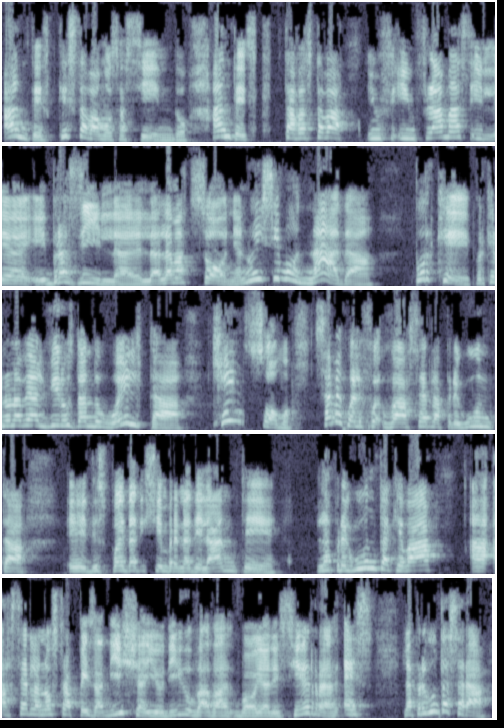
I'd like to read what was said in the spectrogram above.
Antes, ¿qué estábamos haciendo? Antes estaba, estaba in, in flamas el, Brasil, la, la Amazzonia. No hicimos nada. ¿Por qué? Porque no había el virus dando vuelta. ¿Quién somos? ¿Sabe cuál fue, va a ser la pregunta eh, después de diciembre en adelante? La pregunta que va a, ser la nuestra pesadilla, yo digo, va, va, voy a decir, es, la pregunta será,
